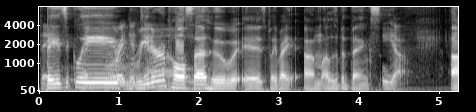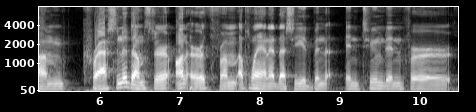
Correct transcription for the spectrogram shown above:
Thing? Basically, Like, Rita down. Repulsa, who is played by um, Elizabeth Banks, Yeah. um, crashed in a dumpster on Earth from a planet that she had been entombed in for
